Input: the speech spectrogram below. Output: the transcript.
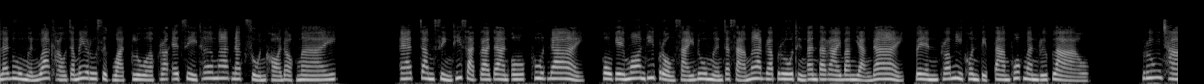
และดูเหมือนว่าเขาจะไม่รู้สึกหวาดกลัวเพราะเอสซีเทอร์มากนักศูนย์ขอดอกไม้แอดจำสิ่งที่ศาสตราจารย์โอ๊คพูดได้ โปเกมอนที่โปร่งใสดูเหมือนจะสามารถรับรู้ถึงอันตรายบางอย่างได้ เป็นเพราะมีคนติดตามพวกมันหรือเปล่า รุ่งเช้า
